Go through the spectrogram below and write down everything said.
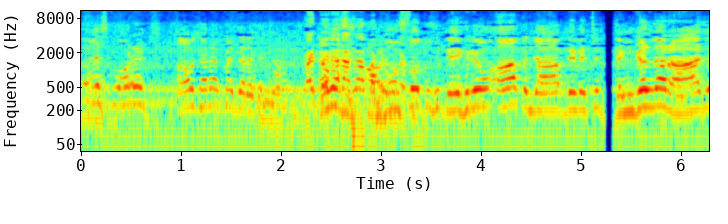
ਅਰੈਸਟ ਵਾਰੰਟ ਆਓ ਸਰ ਆਪਾਂ ਇੱਧਰ ਚੱਲੀਏ ਦੋਸਤੋ ਤੁਸੀਂ ਦੇਖ ਰਹੇ ਹੋ ਆ ਪੰਜਾਬ ਦੇ ਵਿੱਚ ਜੰਗਲ ਦਾ ਰਾਜ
